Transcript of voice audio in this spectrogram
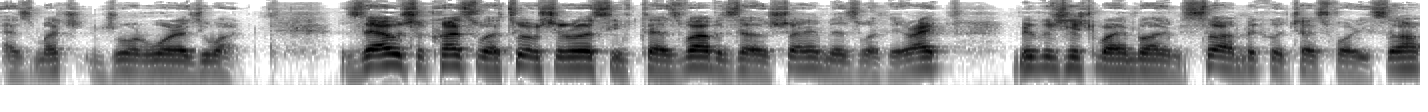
as much drawn water as you want. Zeu Shakasu Atur Shanosi Tezvav, Zeu Shanim, that's what they write. Mikra Shish Barim Barim saw, Mikra Chest 40 saw,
